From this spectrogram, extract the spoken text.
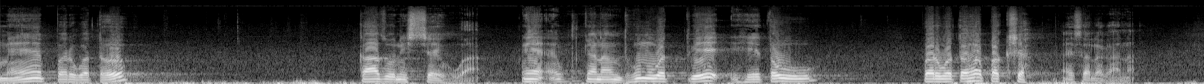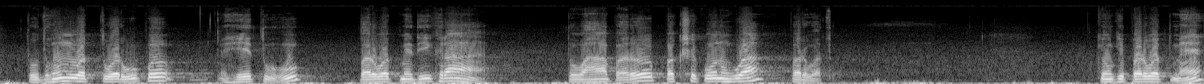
में पर्वत का जो निश्चय हुआ क्या नाम, धूमवत्वे हेतु पर्वत पक्ष, ऐसा लगाना। तो धूमवत्व रूप हेतु पर्वत में दिख रहा है तो वहाँ पर पक्ष कौन हुआ? पर्वत। क्योंकि पर्वत में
